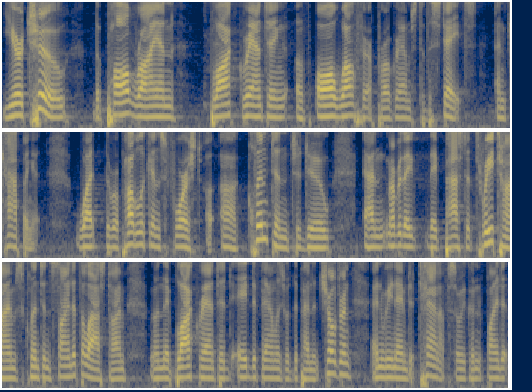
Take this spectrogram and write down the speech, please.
Year two, the Paul Ryan block granting of all welfare programs to the states and capping it. What the Republicans forced uh, uh, Clinton to do, and remember they, they passed it three times. Clinton signed it the last time when they block granted aid to families with dependent children and renamed it TANF, so we couldn't find it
